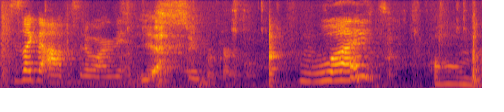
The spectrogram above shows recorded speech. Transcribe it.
This is like the opposite of our van. Yeah. Super purple. What? Oh my,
